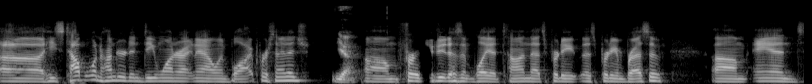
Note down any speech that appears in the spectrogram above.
uh, he's top 100 in D1 right now in block percentage. Yeah, Um, for a dude who doesn't play a ton, that's pretty that's pretty impressive. Um, and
